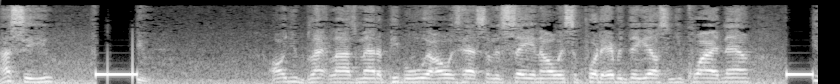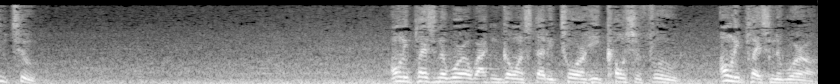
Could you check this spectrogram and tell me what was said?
I see you. you. All you Black Lives Matter people who always have something to say and always supported everything else, and you quiet now, you too. Only place in the world where I can go and study Torah and eat kosher food. Only place in the world.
